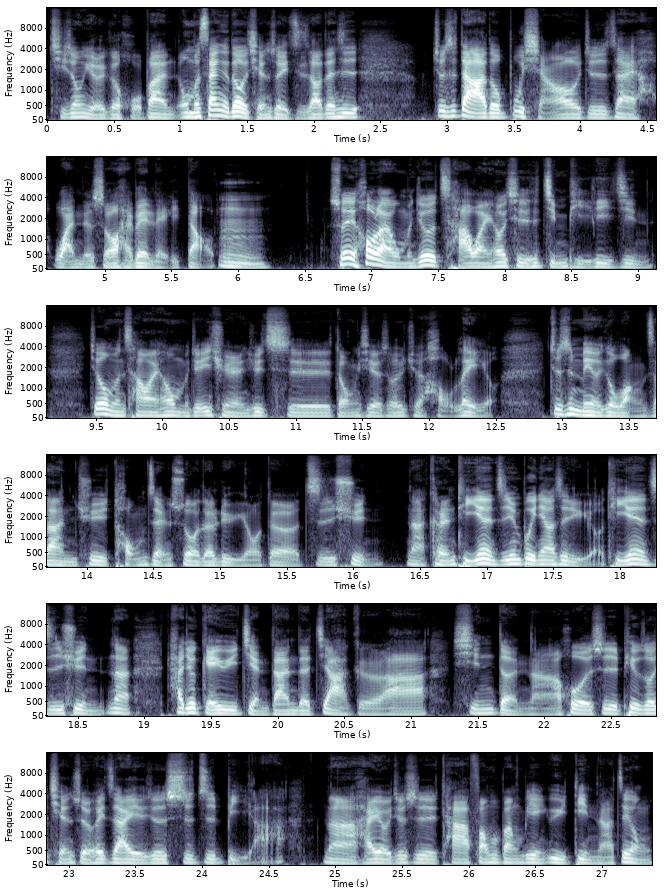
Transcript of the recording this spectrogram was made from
其中有一个伙伴，我们三个都有潜水执照，但是就是大家都不想要就是在玩的时候还被雷到，嗯所以后来我们就查完以后，其实是精疲力尽。就我们查完以后，我们就一群人去吃东西的时候，就觉得好累哦，就是没有一个网站去统整所有的旅游的资讯。那可能体验的资讯不一定要是旅游，体验的资讯，那他就给予简单的价格啊、星等啊，或者是譬如说潜水会在意的就是师资比啊。那还有就是它方不方便预定啊，这种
